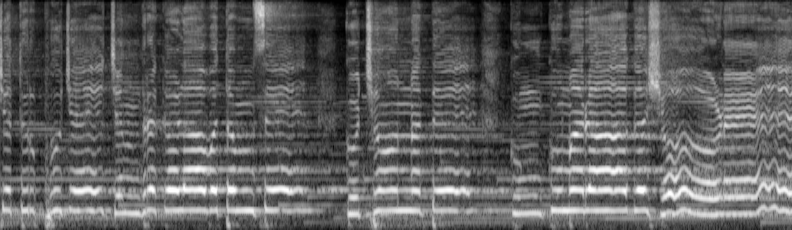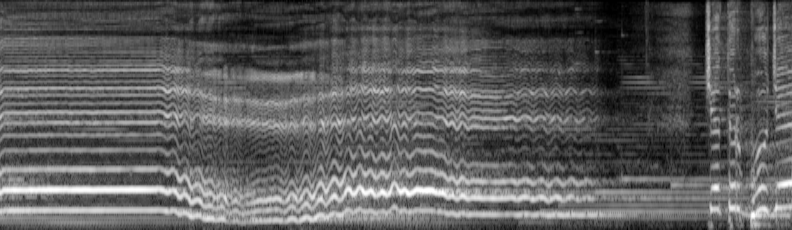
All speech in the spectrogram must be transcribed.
चतुर्भुजे कुछोन्नते कुङ्कुमरागशोणे चतुर्भुजे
